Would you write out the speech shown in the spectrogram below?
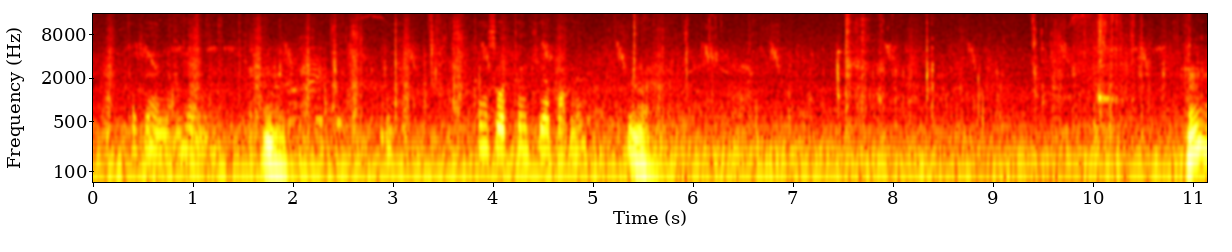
ๆก็จะให้ยำแห้งอืมทั้งสดทั้งเคี่ยวกรอบเนี่ยอืมอืม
